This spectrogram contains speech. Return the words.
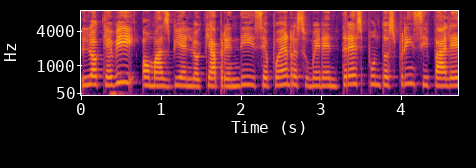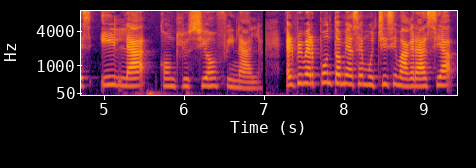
Lo que vi, o más bien lo que aprendí, se pueden resumir en tres puntos principales y la conclusión final. El primer punto me hace muchísima gracia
